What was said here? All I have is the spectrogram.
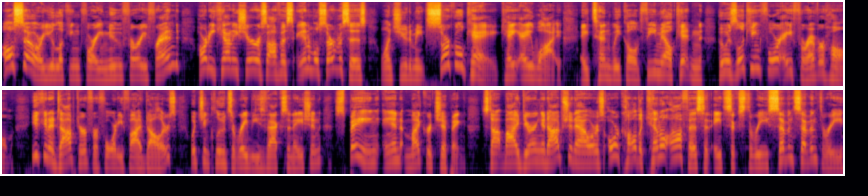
Also, are you looking for a new furry friend? Hardee County Sheriff's Office Animal Services wants you to meet Circle K, K A Y, a 10 week old female kitten who is looking for a forever home. You can adopt her for $45, which includes a rabies vaccination, spaying, and microchipping. Stop by during adoption hours or call the kennel office at 863 773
